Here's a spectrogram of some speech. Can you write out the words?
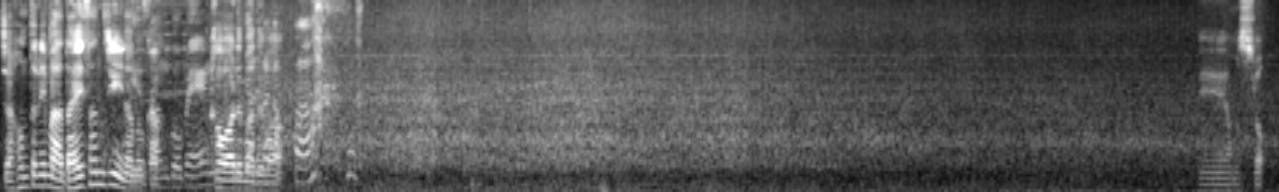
じゃあ本当にまあ第3順位なのか。変わるまでは。えー、面白。い。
